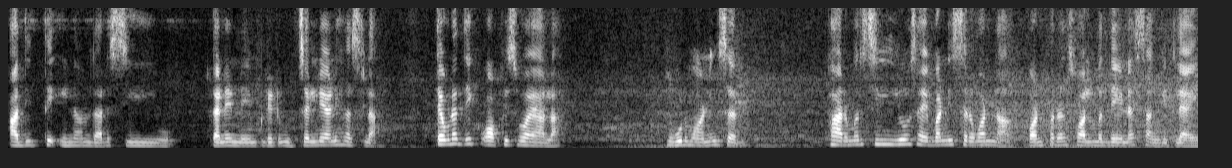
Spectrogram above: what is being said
आदित्य इनामदार सीईओ त्याने नेमप्लेट उचलली आणि हसला. तेवढ्यात एक ऑफिस बॉय आला. Good morning sir former CEO साहेबांनी सर्वांना कॉन्फरन्स हॉलमध्ये येण्यास सांगितले आहे.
